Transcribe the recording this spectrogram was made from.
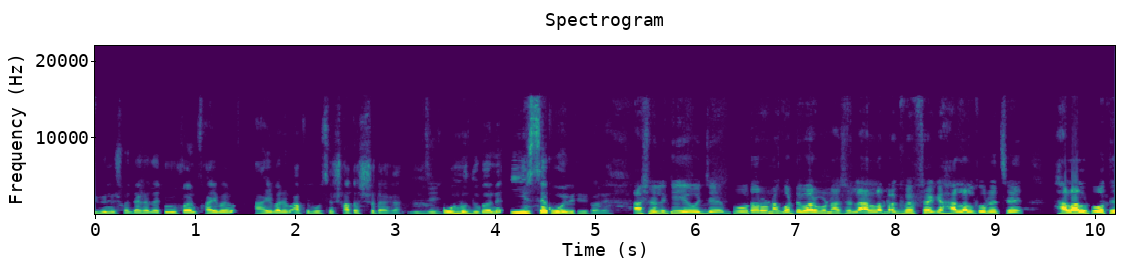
বিভিন্ন সময় দেখা যায় টু পয়েন্ট ফাইভ ফাইভ আর আপনি বলছেন সাতাশশো টাকা। জি। অন্য দোকানে ইরসে কমে বিক্রি করে। আসলে কি ওই যে প্রতারণা করতে পারব না। আসলে আল্লাহ পাক ব্যবসাকে হালাল করেছে হালাল পথে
